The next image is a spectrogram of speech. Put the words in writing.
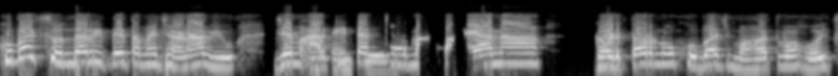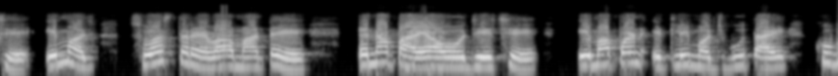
ખૂબ જ સુંદર રીતે તમે જણાવ્યું જેમ આર્કિટેક્ચરમાં પાયાના ઘડતરનું ખૂબ જ મહત્વ હોય છે. એમ જ સ્વસ્થ રહેવા માટે એના પાયાઓ જે છે એમાં પણ એટલી મજબૂતાઈ ખૂબ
